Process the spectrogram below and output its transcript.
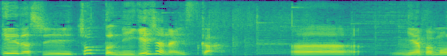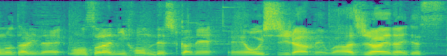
系だしちょっと逃げじゃないですか。あやっぱ物足りない。もうそれは日本でしかね、えー、美味しいラーメンは味わえないです。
